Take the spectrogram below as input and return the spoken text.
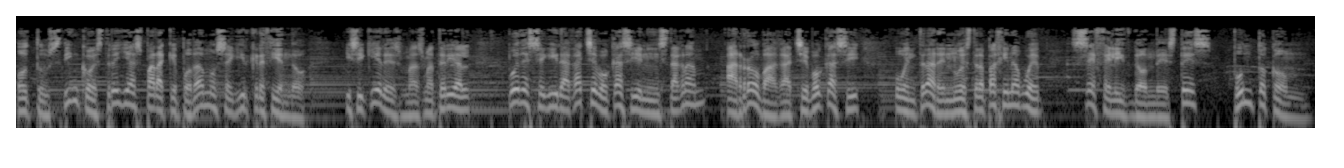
o tus 5 estrellas para que podamos seguir creciendo. Y si quieres más material, puedes seguir a Gachebocasi en Instagram, arroba Gachebocasi, o entrar en nuestra página web, sefelizdondeestés.com.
